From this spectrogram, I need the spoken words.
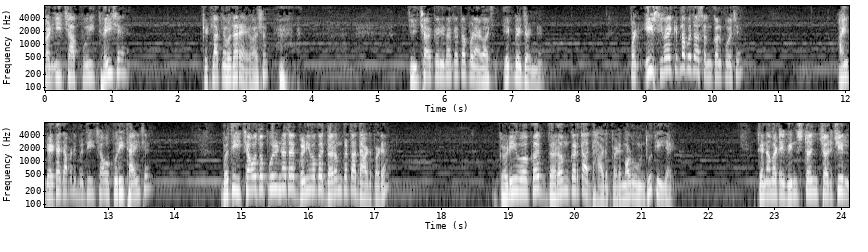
પણ ઈચ્છા પૂરી થઈ છે? કેટલાકને વધારે આવ્યા છે? ઈચ્છા કરી ના કરતા પણ આવ્યા છે, એક બે જણને. પણ એ સિવાય કેટલા બધા સંકલ્પો છે? અહીં બેઠા જ આપણી બધી ઈચ્છાઓ પૂરી થાય છે? બધી ઈચ્છાઓ તો પૂરી ન થાય, ઘણી વખત ધર્મ કરતા ધાડ પડે. ઘણી વખત ધર્મ કરતા ધાડ પડે, મારું ઊંધું થઈ જાય. તેના માટે વિન્સ્ટન ચર્ચિલ,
